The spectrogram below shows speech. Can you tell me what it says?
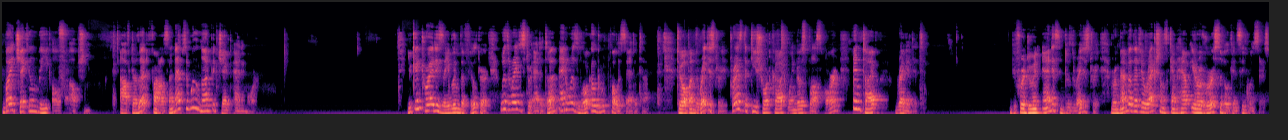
by checking the Off option. After that, files and apps will not be checked anymore. You can try disabling the filter with Registry Editor and with Local Group Policy Editor. To open the registry, press the key shortcut Windows plus R and type regedit. Before doing anything to the registry, remember that your actions can have irreversible consequences.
